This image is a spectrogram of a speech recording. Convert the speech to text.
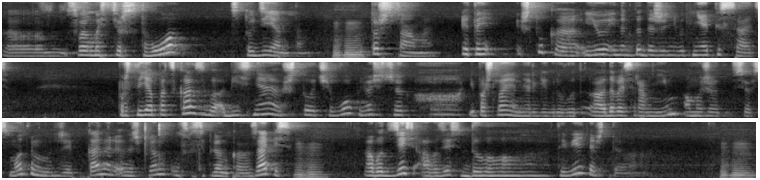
эм, свое мастерство студентам. Мгм. Вот то же самое. Эта штука, ее иногда даже не, вот, не описать. Просто я подсказываю, объясняю, что, чего, понимаешь, человек, «А!» и пошла энергия, говорю, вот, а давай сравним, а мы же все смотрим, мы же камера, у нас же пленка, ну, в смысле пленка, запись, Мгм. а вот здесь, а вот здесь, да, ты видишь, да. Мгм.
